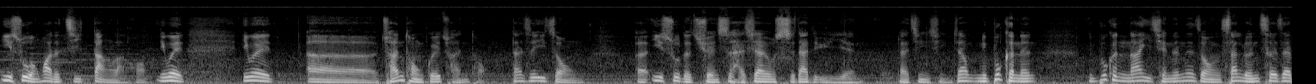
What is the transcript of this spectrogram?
艺术文化的激荡了哈，因为因为呃传统归传统，但是一种呃艺术的诠释还是要用时代的语言来进行，这样你不可能你不可能拿以前的那种三轮车在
